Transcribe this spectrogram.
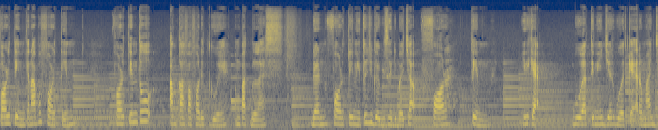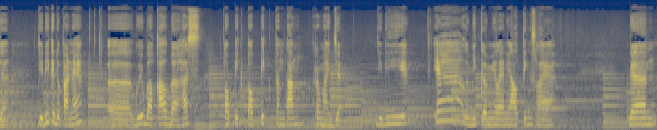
14 kenapa 14 14 tuh angka favorit gue 14 dan 14 itu juga bisa dibaca 14 jadi kayak buat teenager buat kayak remaja. Jadi ke depannya uh, gue bakal bahas topik-topik tentang remaja. Jadi ya lebih ke millennial things lah ya. Dan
